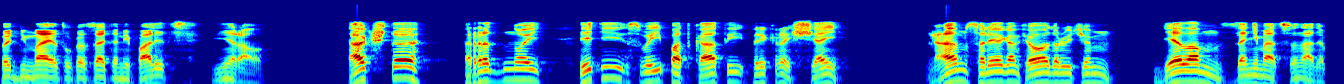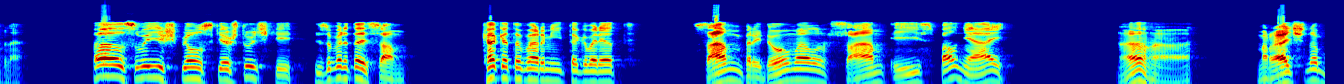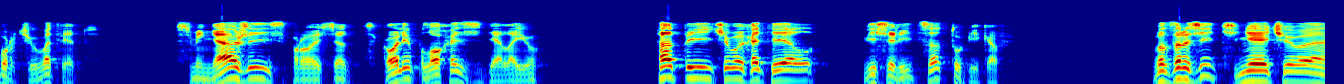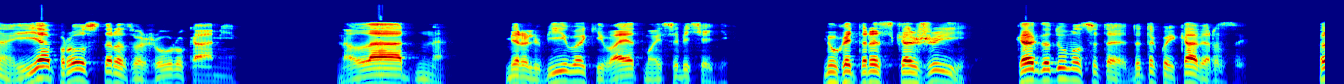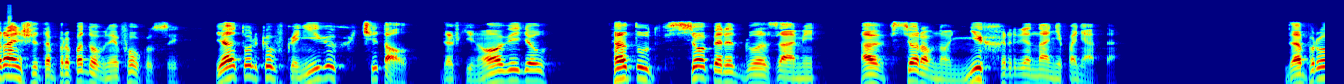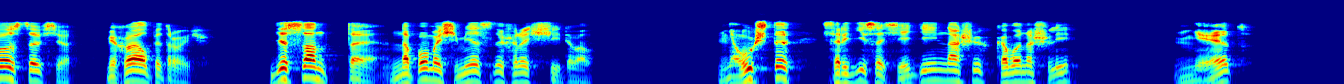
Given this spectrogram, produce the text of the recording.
Поднимает указательный палец генерал. Так что, родной, эти свои подкаты прекращай. Нам с Олегом Федоровичем делом заниматься надобно. А свои шпионские штучки изобретай сам. Как это в армии-то говорят? Сам придумал, сам и исполняй. Ага, мрачно бурчу в ответ. С меня же и спросят, коли плохо сделаю. А ты чего хотел? Веселиться Тупиков. Возразить нечего, и я просто развожу руками. Ну ладно, миролюбиво кивает мой собеседник. Ну хоть расскажи, как додумался-то до такой каверзы? Раньше-то про подобные фокусы я только в книгах читал, да в кино видел. А тут все перед глазами, а все равно ни хрена непонятно. Да просто все, Михаил Петрович. Десант-то на помощь местных рассчитывал. Неужто среди соседей наших кого нашли? Нет.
